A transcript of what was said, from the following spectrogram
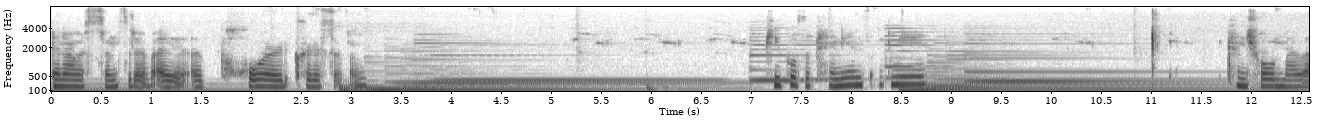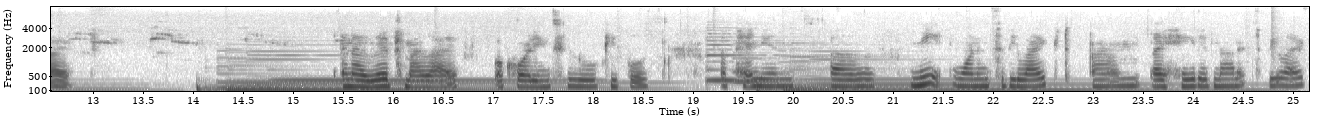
And I was sensitive. I abhorred criticism. People's opinions of me controlled my life and I lived my life according to people's opinions of me wanting to be liked. Um, I hated not it to be liked.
